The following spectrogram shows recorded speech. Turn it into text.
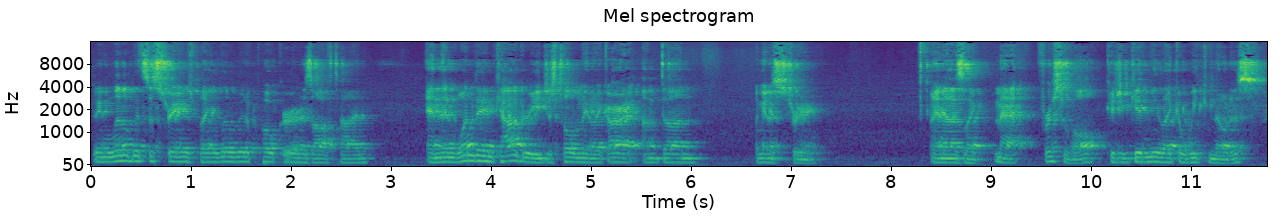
doing little bits of streams, playing a little bit of poker in his off time. And then one day in Calgary, he just told me like, all right, I'm done. I'm gonna stream. And I was like, Matt, first of all, could you give me like a week notice?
